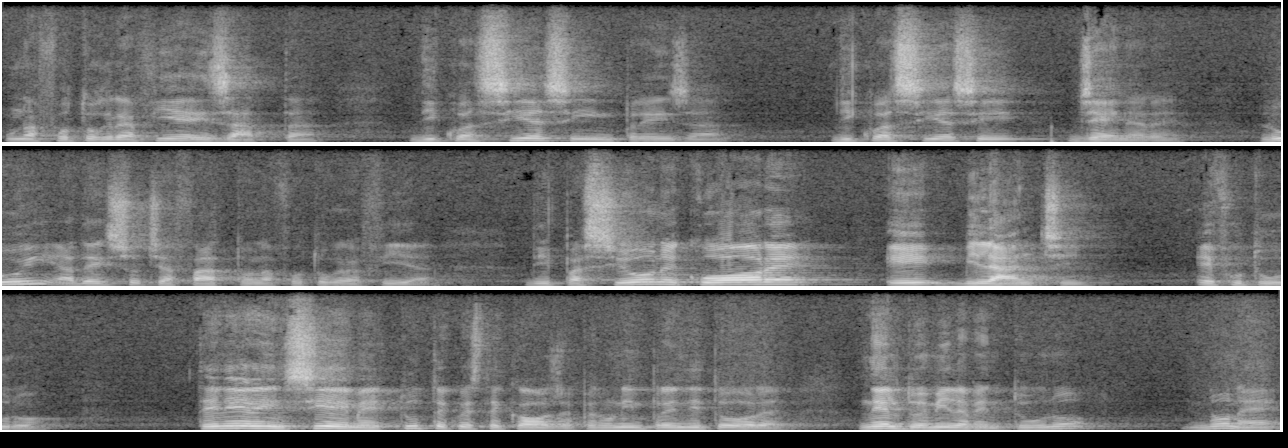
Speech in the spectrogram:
una fotografia esatta di qualsiasi impresa, di qualsiasi genere. Lui adesso ci ha fatto una fotografia di passione, cuore e bilanci e futuro. Tenere insieme tutte queste cose per un imprenditore nel 2021 non è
